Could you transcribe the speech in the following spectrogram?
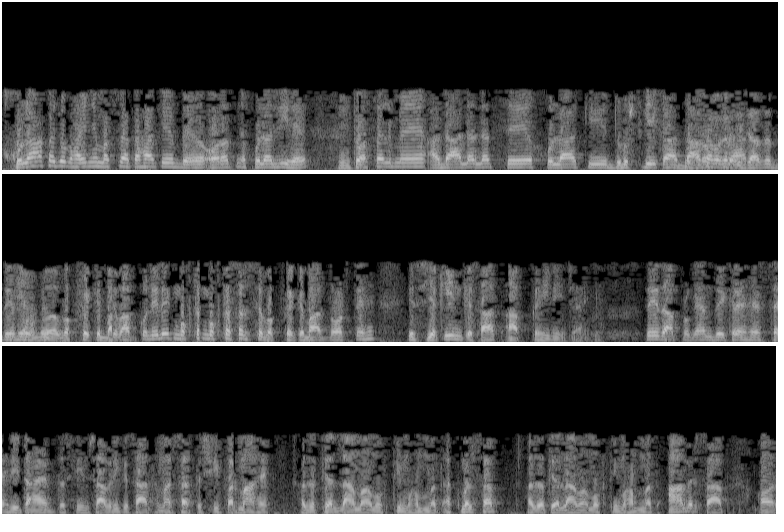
خلا کا جو بھائی نے مسئلہ کہا کہ عورت نے خلا لی ہے۔ تو اصل میں عدالت سے خلا کی درستگی کا دار و صاحب اگر اجازت دیں جی ہاں، تو۔ وقفے کے بعد آپ کو لے لیں ایک مختصر سے وقفے کے بعد لوٹتے ہیں۔ اس یقین کے ساتھ آپ کہیں نہیں جائیں گے۔ تیز آپ پروگرام دیکھ رہے ہیں سحری ٹائم تسلیم صابری کے ساتھ ہمارے ساتھ تشریف فرما ہے حضرت علامہ مفتی محمد اکمل صاحب حضرت علامہ مفتی محمد عامر صاحب اور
